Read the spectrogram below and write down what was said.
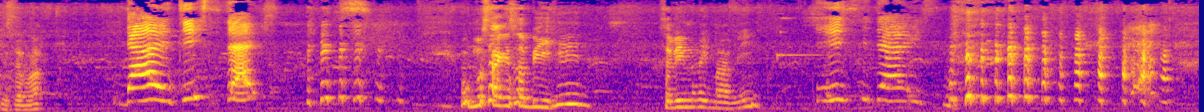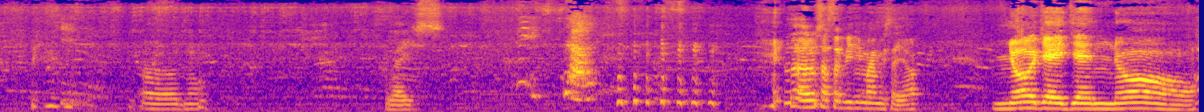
Gusto mo? Huwag mo sa akin sabihin. Sabihin mo kay mami. Oh, no. Flies. ano sasabihin ni mami sa'yo? No, JJ, no.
